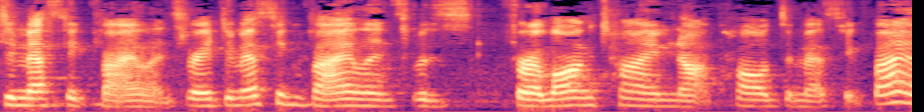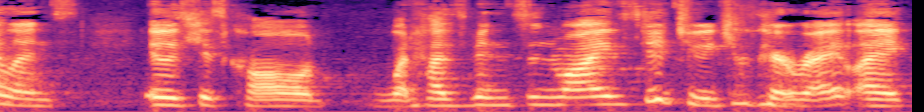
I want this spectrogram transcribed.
domestic violence right? Domestic violence was for a long time not called domestic violence. It was just called what husbands and wives did to each other right? Like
